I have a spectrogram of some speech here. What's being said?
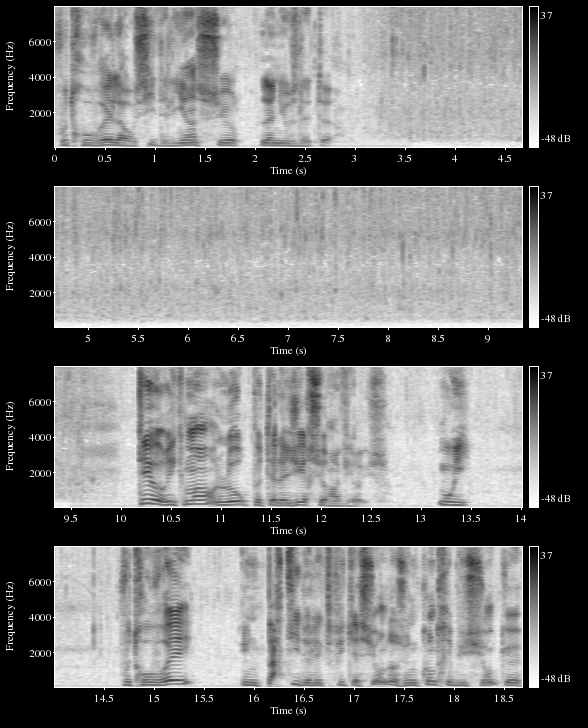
Vous trouverez là aussi des liens sur la newsletter. Théoriquement, l'eau peut-elle agir sur un virus? Oui. Vous trouverez une partie de l'explication dans une contribution que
